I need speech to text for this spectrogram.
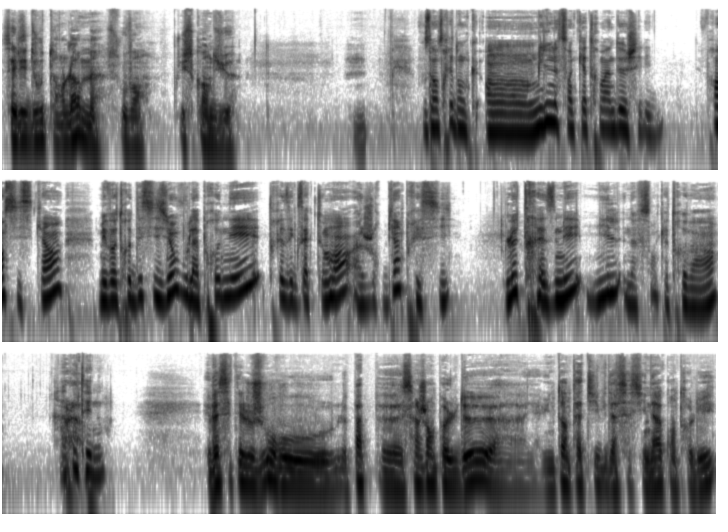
C'est les doutes en l'homme, souvent, plus qu'en Dieu. Vous entrez donc en 1982 chez les franciscains, mais votre décision, vous la prenez très exactement un jour bien précis, le 13 mai 1981. Racontez-nous. Eh ben, C'était le jour où le pape Saint Jean-Paul II a, eu une tentative d'assassinat contre lui.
